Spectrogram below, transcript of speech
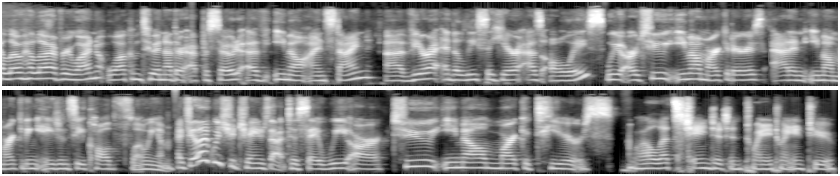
Hello, hello, everyone. Welcome to another episode of Email Einstein. Uh, Vera and Elisa here, as always. We are two email marketers at an email marketing agency called Flowium. I feel like we should change that to say we are two email marketeers. Well, let's change it in 2022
